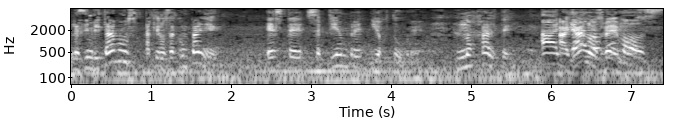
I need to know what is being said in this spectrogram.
Les invitamos a que nos acompañen este septiembre y octubre. No falten. Allá, nos vemos.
